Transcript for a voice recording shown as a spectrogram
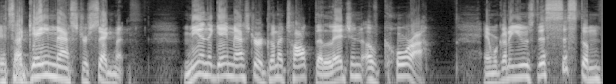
It's a Game Master segment. Me and the Game Master are going to talk The Legend of Korra. And we're going to use this system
